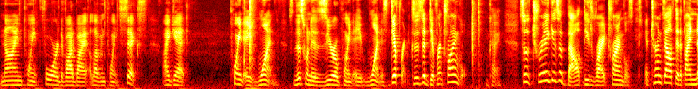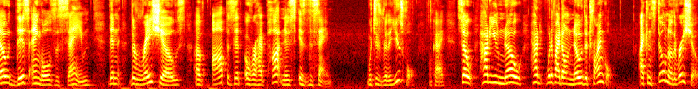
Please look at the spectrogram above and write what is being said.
9.4 divided by 11.6, I get 0.81. So this one is 0.81. It's different because it's a different triangle. Okay. So the trig is about these right triangles. It turns out that if I know this angle is the same, then the ratios of opposite over hypotenuse is the same, which is really useful. Okay. So how do you know, how? Do, what if I don't know the triangle? I can still know the ratio.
